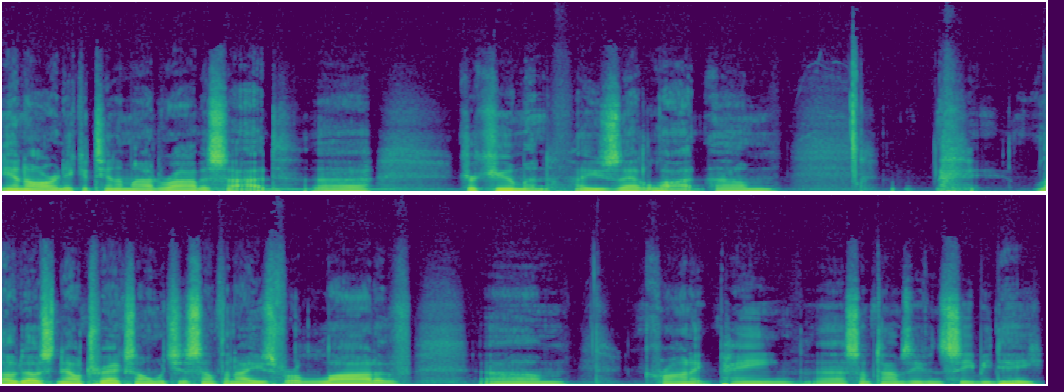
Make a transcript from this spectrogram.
NR, nicotinamide riboside, uh, curcumin. I use that a lot. Um, low dose naltrexone, which is something I use for a lot of um, chronic pain, uh, sometimes even CBD.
